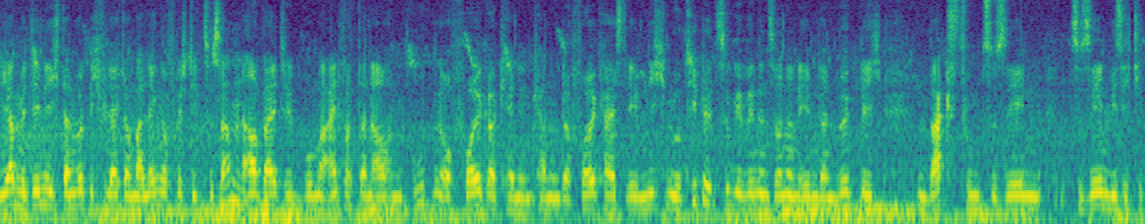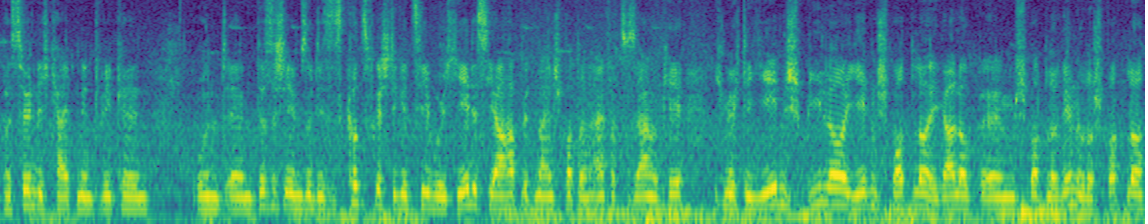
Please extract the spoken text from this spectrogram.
ja, mit denen ich dann wirklich vielleicht auch mal längerfristig zusammenarbeite, wo man einfach dann auch einen guten Erfolg erkennen kann. Und Erfolg heißt eben nicht nur Titel zu gewinnen, sondern eben dann wirklich ein Wachstum zu sehen, zu sehen, wie sich die Persönlichkeiten entwickeln. Und ähm, das ist eben so dieses kurzfristige Ziel, wo ich jedes Jahr habe mit meinen Sportlern einfach zu sagen, okay, ich möchte jeden Spieler, jeden Sportler, egal ob ähm, Sportlerin oder Sportler,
